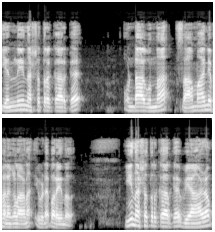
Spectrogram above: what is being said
എന്നീ നക്ഷത്രക്കാർക്ക് ഉണ്ടാകുന്ന സാമാന്യ ഫലങ്ങളാണ് ഇവിടെ പറയുന്നത്. ഈ നക്ഷത്രക്കാർക്ക് വ്യാഴം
